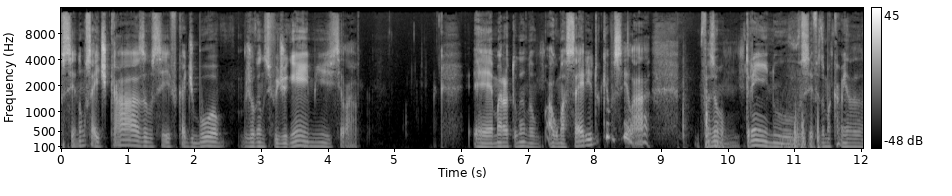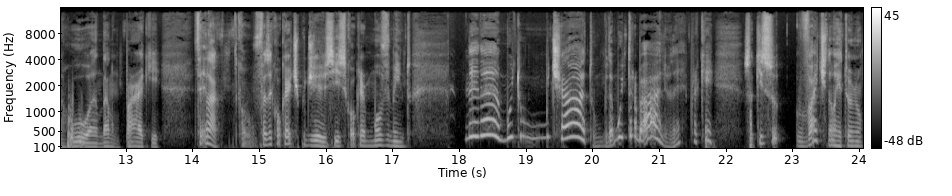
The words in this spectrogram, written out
você não sair de casa, você ficar de boa jogando esse videogame, sei lá, é, maratonando alguma série, do que você ir lá fazer um treino, você fazer uma caminhada na rua, andar num parque, sei lá, fazer qualquer tipo de exercício, qualquer movimento. Né, né, muito, muito chato, dá muito trabalho, né? Pra quê? Só que isso vai te dar um retorno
